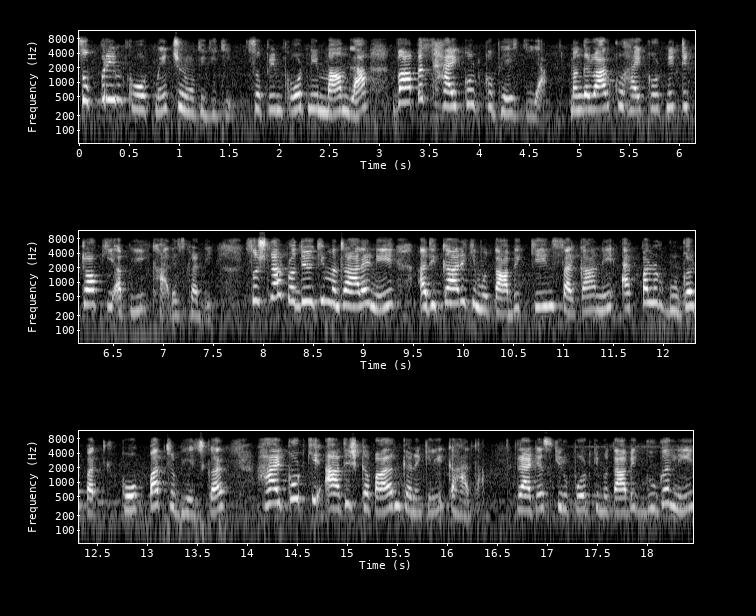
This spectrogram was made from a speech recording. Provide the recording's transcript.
सुप्रीम कोर्ट में चुनौती दी थी। सुप्रीम कोर्ट ने मामला वापस हाईकोर्ट को भेज दिया। मंगलवार को हाईकोर्ट ने टिकटॉक की अपील खारिज कर दी। सूचना प्रौद्योगिकी मंत्रालय ने अधिकारी के मुताबिक केंद्र सरकार ने एप्पल और गूगल पत्र को पत्र भेजकर हाईकोर्ट के आदेश का पालन करने के लिए कहा था। राइटर्स की रिपोर्ट के मुताबिक गूगल ने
